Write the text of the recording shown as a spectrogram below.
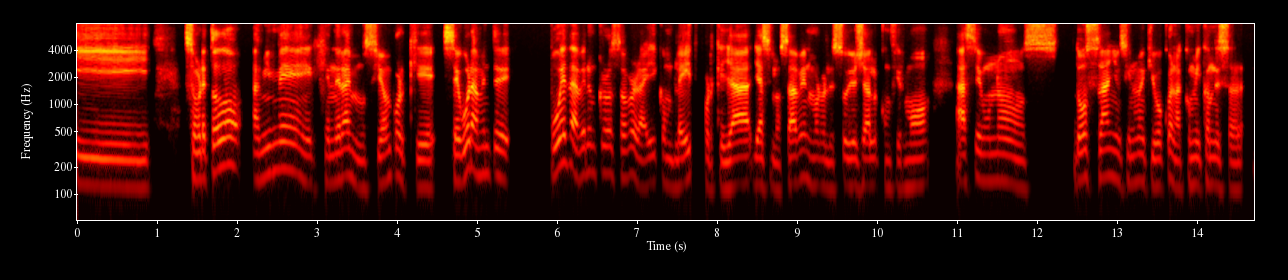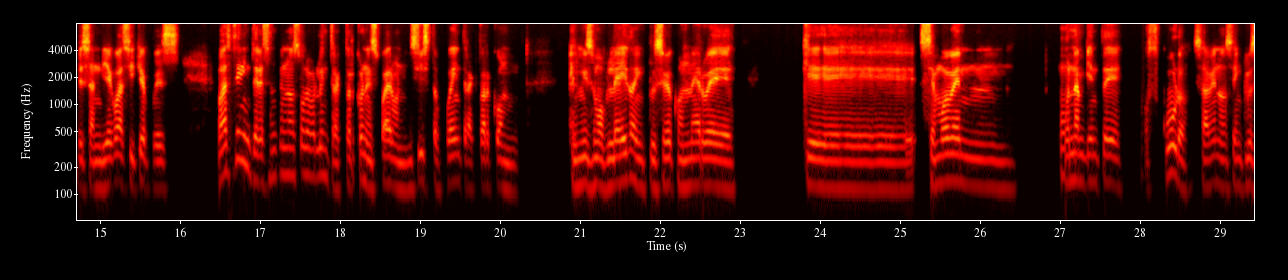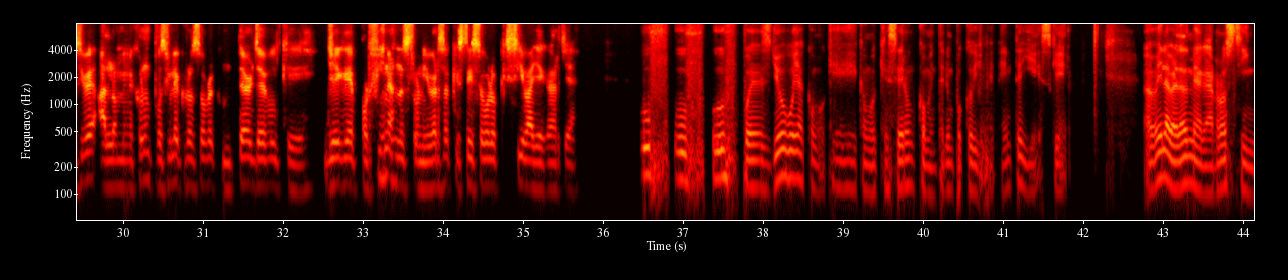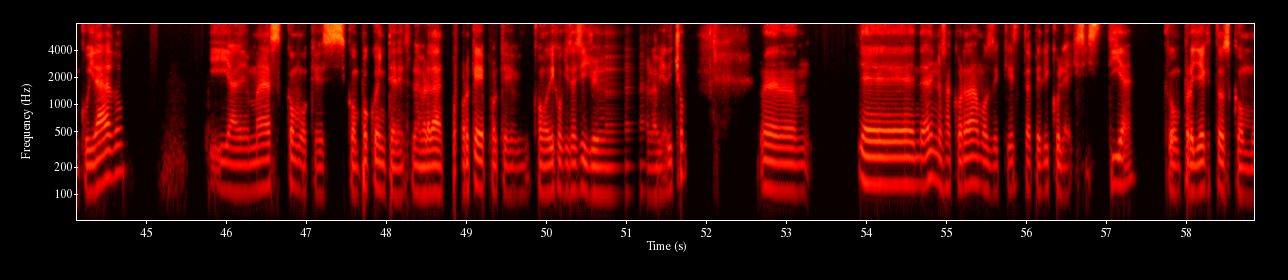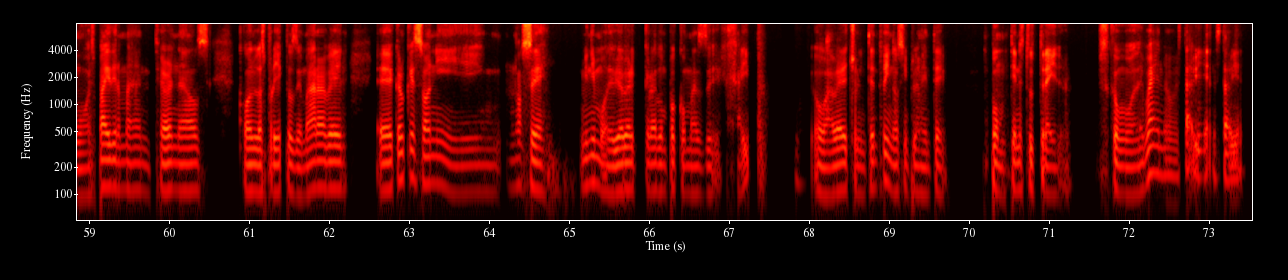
y sobre todo a mí me genera emoción porque seguramente puede haber un crossover ahí con Blade porque ya, ya se lo saben, Marvel Studios ya lo confirmó hace unos dos años, si no me equivoco, en la Comic Con de, de San Diego, así que pues va a ser interesante no solo verlo interactuar con Spider-Man, insisto, puede interactuar con el mismo Blade o inclusive con un héroe que se mueve en un ambiente oscuro, ¿saben? O sea, inclusive a lo mejor un posible crossover con Daredevil que llegue por fin a nuestro universo, que estoy seguro que sí va a llegar ya. Uf, uf, uf, pues yo voy a como que, como que hacer un comentario un poco diferente y es que a mí la verdad me agarró sin cuidado y además como que es con poco interés, la verdad. ¿Por qué? Porque como dijo quizás si yo lo había dicho, em, eh, nos acordábamos de que esta película existía con proyectos como Spider-Man, Eternals, con los proyectos de Marvel. Eh, creo que Sony, no sé, mínimo debió haber creado un poco más de hype o haber hecho el intento y no simplemente, ¡pum!, tienes tu trailer. Es como de, bueno, está bien, está bien.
